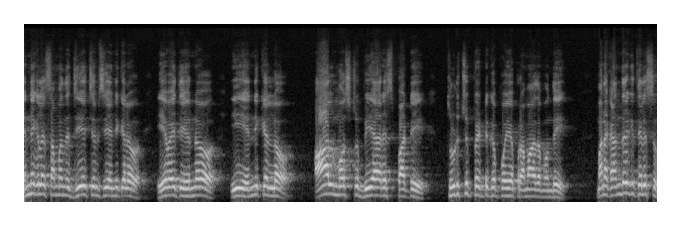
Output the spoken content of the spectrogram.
ఎన్నికలకు సంబంధించి జిహెచ్ఎంసీ ఎన్నికలు ఏవైతే ఉన్నాయో ఈ ఎన్నికల్లో ఆల్మోస్ట్ బీఆర్ఎస్ పార్టీ తుడుచుపెట్టుకుపోయే ప్రమాదం ఉంది. మనకందరికీ తెలుసు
